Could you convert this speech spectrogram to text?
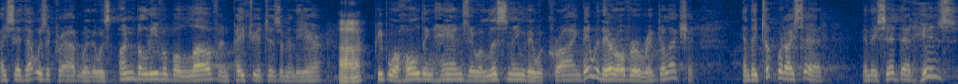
I said that was a crowd where there was unbelievable love and patriotism in the air. Uh-huh. People were holding hands, they were listening, they were crying. They were there over a rigged election. And they took what I said and they said that his,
